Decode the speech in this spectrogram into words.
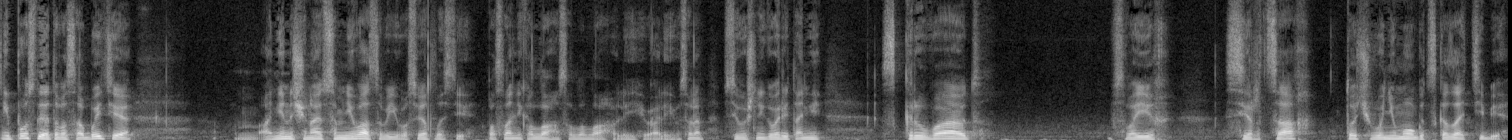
И после этого события они начинают сомневаться в его светлости. Посланник Аллаха, саллаллаху алейхи алейхи вассалям, Всевышний говорит, они скрывают в своих сердцах то, чего не могут сказать тебе.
